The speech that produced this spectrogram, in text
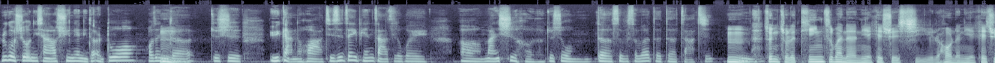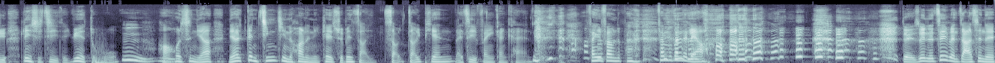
如果说你想要训练你的耳朵或者你嗯的就是语感的话，其实这一篇杂志会呃蛮适合的，就是我们的什么什么的的杂志。嗯，嗯所以你除了听之外呢，你也可以学习，然后呢，你也可以去练习自己的阅读。嗯，好，嗯或者是你要你要更精进的话呢，你可以随便找一找找一篇来自己翻译看看，翻译翻不翻翻不翻得了？对，所以呢，这本杂志呢，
